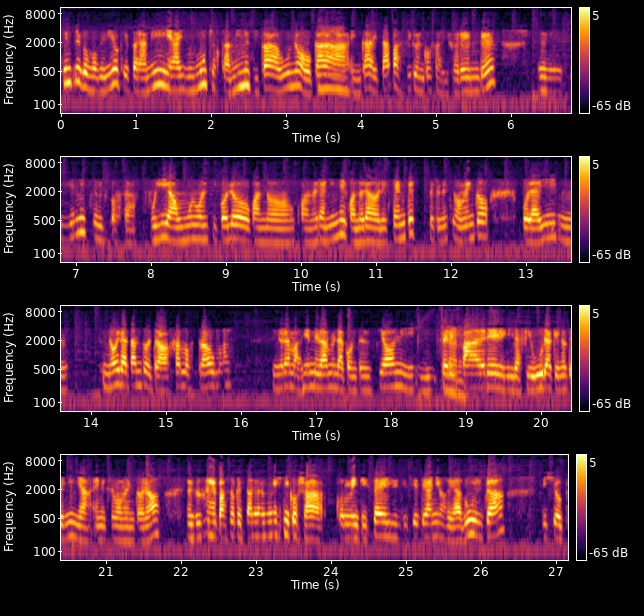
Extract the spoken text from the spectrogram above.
siempre como que digo que para mí hay muchos caminos y cada uno o cada en cada etapa sirven cosas diferentes. Eh, si bien o sea, fui a un muy buen psicólogo cuando, cuando era niña y cuando era adolescente, pero en ese momento por ahí mm, no era tanto de trabajar los traumas, sino era más bien de darme la contención y, ser el padre y la figura que no tenía en ese momento, ¿no? Entonces me pasó que estando en México ya con 26, 27 años de adulta, dije, ok,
